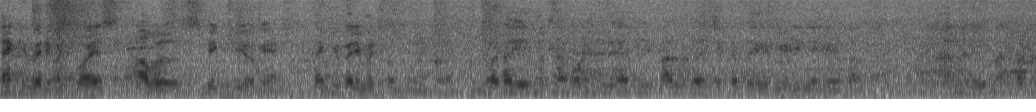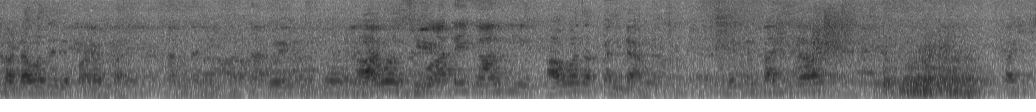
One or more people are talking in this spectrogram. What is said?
Thank you very much, boys. I will speak to you again. Thank you very much. for ਜੀ ਮਤਲਬ ਬਹੁਤ ਜਿਹੜੇ ਅੱਜ ਕੱਲ ਦੇ ਚੱਕਰ ਦੇ ਗੇੜੀ ਦੇ ਗਏ ਤਾਂ ਬਟ ਤੁਹਾਡਾ ਵਾਦੇ ਦੇ ਪੜਾ ਪਾਇਆ ਕਰਨਾ ਨਹੀਂ ਪਤਾ ਕੋਈ ਆ ਵਾਸ ਹੀ ਆਤੇ ਗੱਲ ਵੀ ਆ ਵਾਸ ਅਪ ਐਂਡ ਡਾਊਨ ਲੇਕਿਨ ਕਾਸ਼ੀ ਸਾਹਿਬ ਕਾਸ਼ੀ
